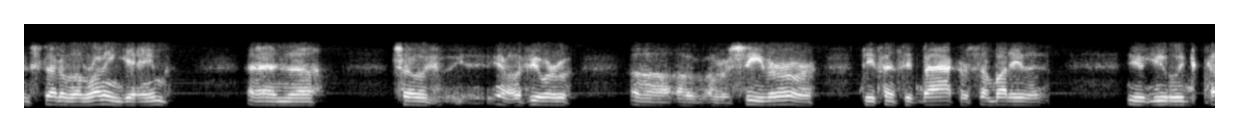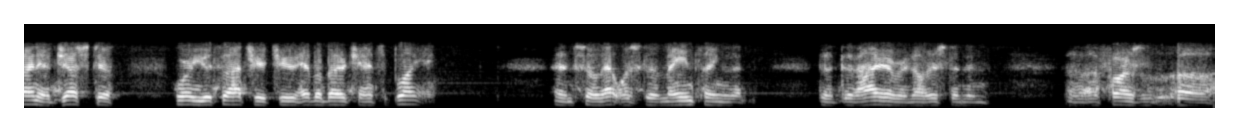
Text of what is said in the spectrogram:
instead of a running game. And uh, so you know, if you were uh, a, a receiver or defensive back or somebody that you you would kind of adjust to where you thought you you have a better chance of playing and so that was the main thing that that, that I ever noticed. And then, uh, as far as uh,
